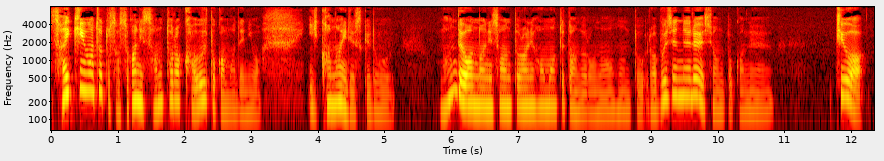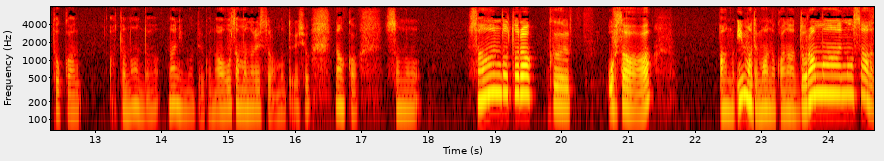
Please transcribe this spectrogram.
最近はちょっとさすがにサントラ買うとかまでにはいかないですけど。なんであんなにサントラにハマってたんだろうな本当ラブジェネレーションとかね。ピュアとかあとなんだ？何持ってるかな？王様のレストラン持ってるでしょ？なんかそのサウンドトラックをさあの今でもあるのかな？ドラマのさ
